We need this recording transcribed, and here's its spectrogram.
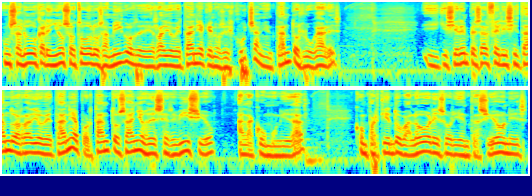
Un saludo cariñoso a todos los amigos de Radio Betania que nos escuchan en tantos lugares. Y quisiera empezar felicitando a Radio Betania por tantos años de servicio a la comunidad, compartiendo valores, orientaciones,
